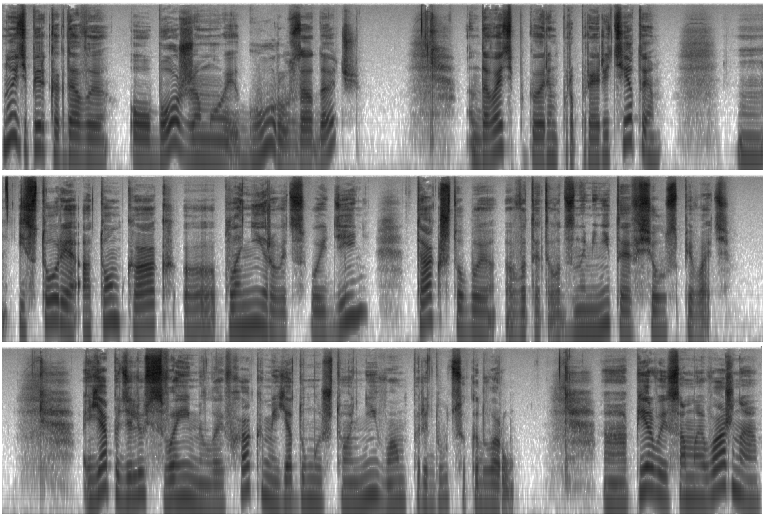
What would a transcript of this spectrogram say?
Ну и теперь, когда вы, о боже мой, гуру задач, давайте поговорим про приоритеты. История о том, как э, планировать свой день так, чтобы вот это вот знаменитое все успевать. Я поделюсь своими лайфхаками. Я думаю, что они вам придутся ко двору. А, первое и самое важное,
